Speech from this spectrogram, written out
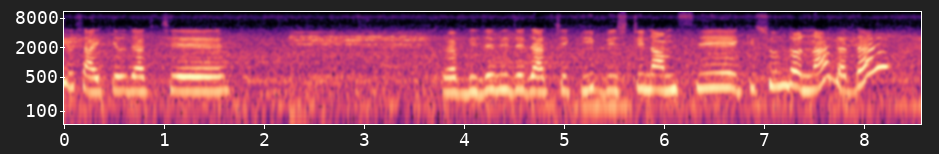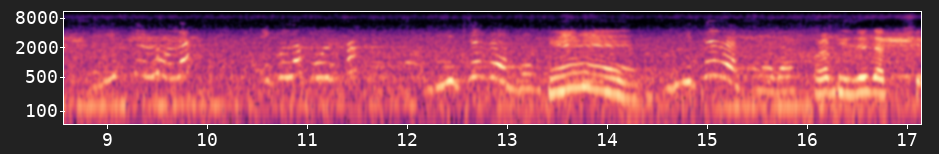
যে সাইকেল যাচ্ছে। ভিজে ভিজে যাচ্ছে কি বৃষ্টি নামছে কি সুন্দর না দাদা? হ্যাঁ। ওরা ভিজে যাচ্ছে।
